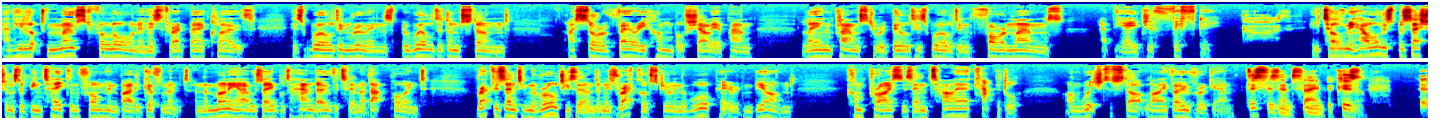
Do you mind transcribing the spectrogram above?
and he looked most forlorn in his threadbare clothes, his world in ruins, bewildered and stunned. I saw a very humble Chaliapin laying plans to rebuild his world in foreign lands at the age of 50. He told me how all his possessions had been taken from him by the government, and the money I was able to hand over to him at that point, representing the royalties earned and his records during the war period and beyond, comprised his entire capital on which to start life over again. This is insane because uh,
